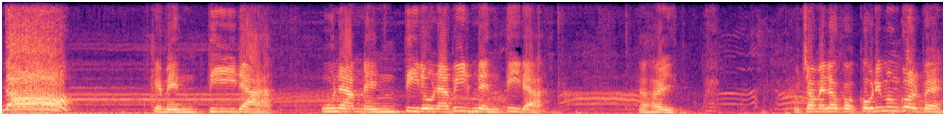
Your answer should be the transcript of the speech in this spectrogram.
¡No! ¡Qué mentira! Una mentira, una vil mentira. Ay. Escúchame, loco, cubrimos un golpe.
